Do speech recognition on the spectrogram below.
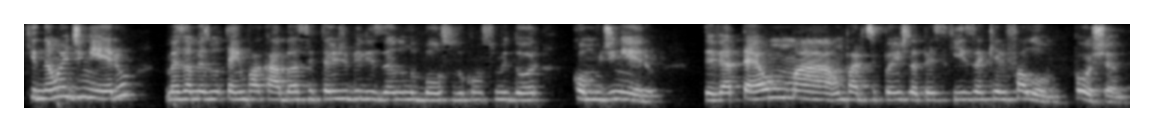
que não é dinheiro, mas ao mesmo tempo acaba se tangibilizando no bolso do consumidor como dinheiro. Teve até uma, um participante da pesquisa que ele falou: Poxa,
